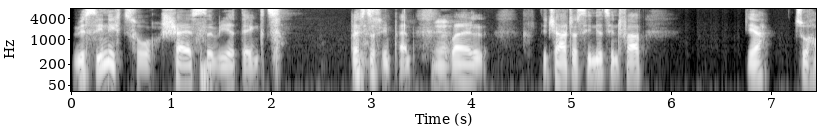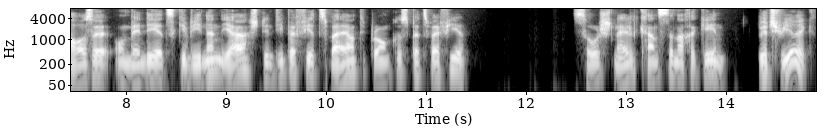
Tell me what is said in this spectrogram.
wir sind nicht so scheiße, wie ihr denkt. Weißt du, was ich meine? Ja. Weil die Chargers sind jetzt in Fahrt. Ja, zu Hause. Und wenn die jetzt gewinnen, ja, stehen die bei 4-2 und die Broncos bei 2-4 so schnell kann es nachher gehen. Wird schwierig,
